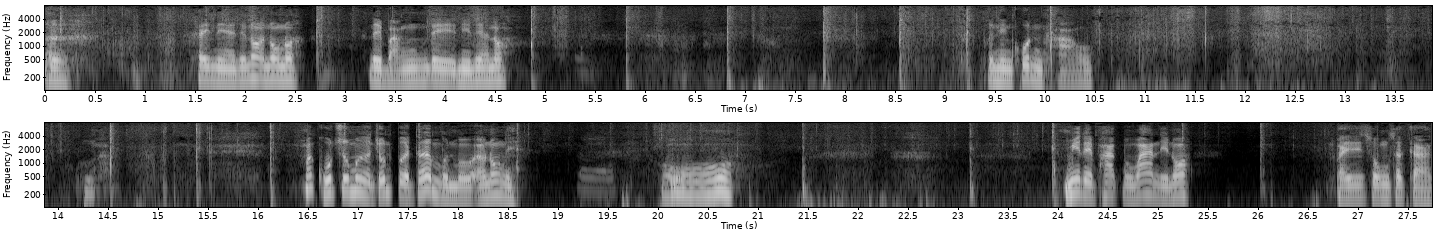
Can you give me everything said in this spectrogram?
เออใครแน่จะนอนนงเนาะได้บังได้นี่เนี่ยเนาะเพิ่นยังค้นขาวมาขุดสมือจนเปิดเทอมบนบ่เอาน้องนี่ โอ้มีได้พักหมู่บ้านดีเนาะไปทรงสการ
